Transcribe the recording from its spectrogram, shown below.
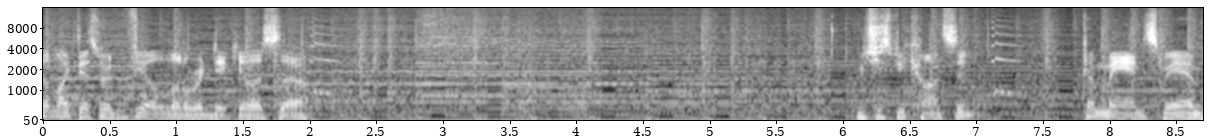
Something like this would feel a little ridiculous, though. It would just be constant command spam.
